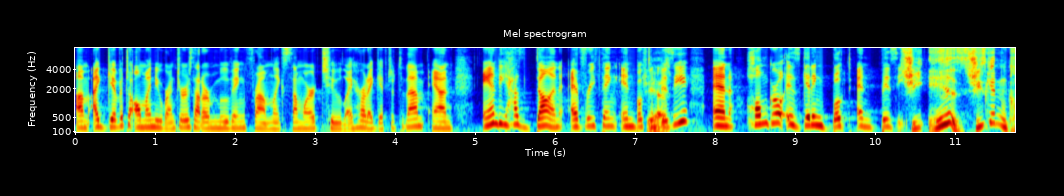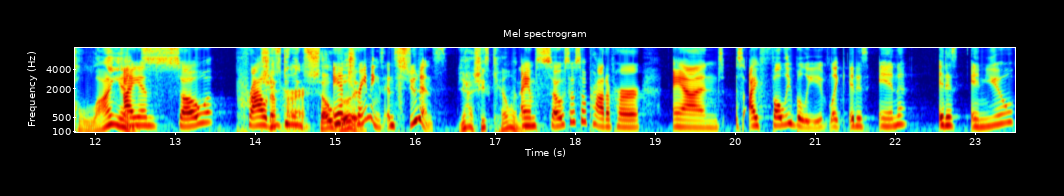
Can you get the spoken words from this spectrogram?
Um, I give it to all my new renters that are moving from like somewhere to Lightheart. I gift it to them, and Andy has done everything in booked She and has. busy, and Homegirl is getting booked and busy. she is she's getting clients I am so proud She's of her. She's doing so and good. trainings and students. yeah she's killing it I am so so so proud of her, and so I fully believe like it is in it is in you,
